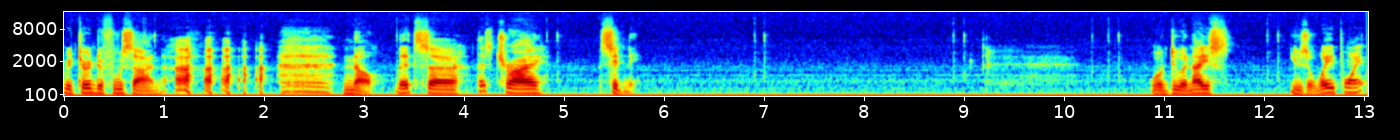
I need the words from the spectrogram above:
Return to Fusan. no. Let's uh, let's try Sydney. We'll do a nice use a waypoint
